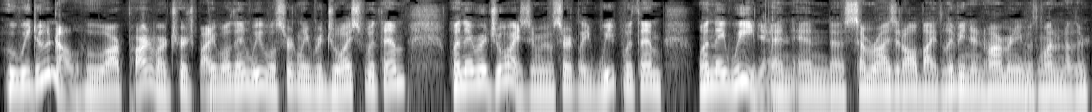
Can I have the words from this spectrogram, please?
who we do know, who are part of our church body, well, then we will certainly rejoice with them when they rejoice, and we will certainly weep with them when they weep, Yeah. and and uh, summarize it all by living in harmony with one another,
